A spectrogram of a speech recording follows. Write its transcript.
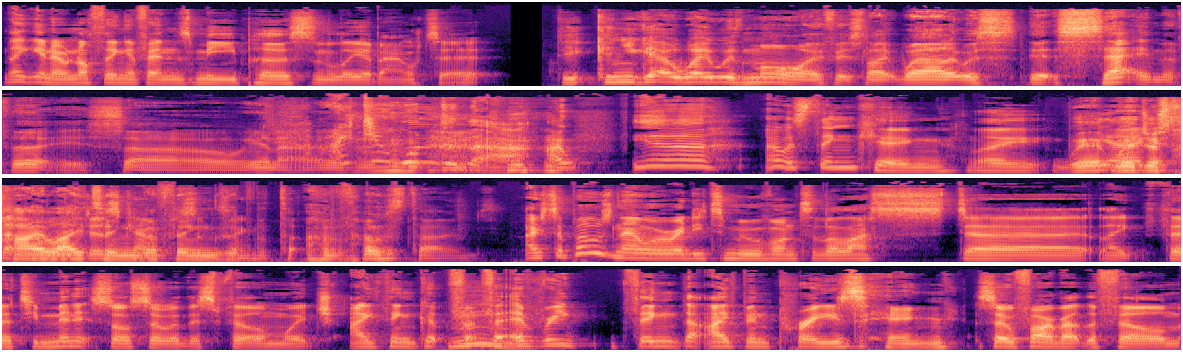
like you know, nothing offends me personally about it. You- Can you get away with more if it's like, well, it was it's set in the 30s, so you know. I do wonder that. I, yeah, I was thinking like We're, yeah, we're just guess that probably does highlighting the things of, the t- of those times. I suppose now we're ready to move on to the last uh, like 30 minutes or so of this film, which I think for, Hmm. for everything that I've been praising so far about the film,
